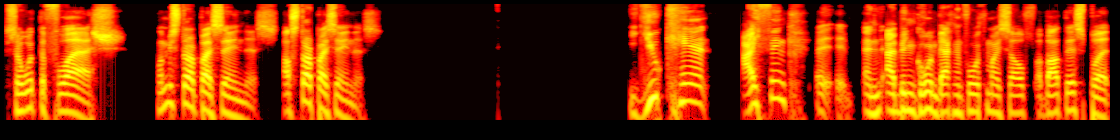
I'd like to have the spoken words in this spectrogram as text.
So with the Flash, let me start by saying this. I'll start by saying this. You can't, I think, uh, uh, and I've been going back and forth myself about this, but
